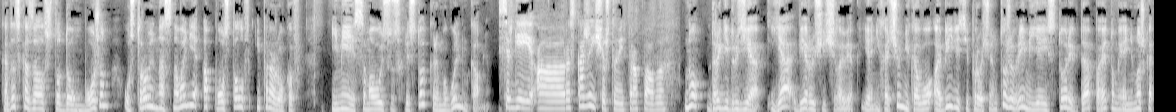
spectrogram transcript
когда сказал, что Дом Божий устроен на основании апостолов и пророков, имея самого Иисуса Христа краеугольным камнем. Сергей, а расскажи еще что-нибудь про Павла. Ну, дорогие друзья, я верующий человек, я не хочу никого обидеть и прочее, но в то же время я историк, да, поэтому я немножко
